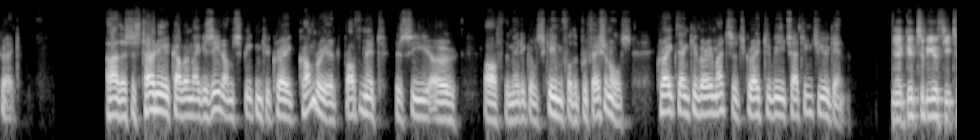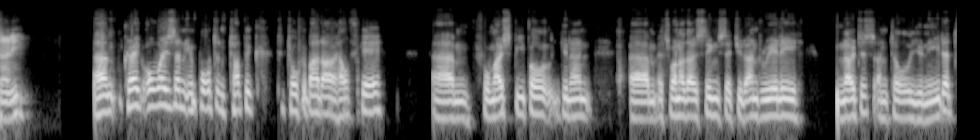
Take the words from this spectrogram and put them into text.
Craig. Hi, this is Tony, Cover Magazine. I'm speaking to Craig Comrie at ProfMed, the CEO of the medical scheme for the professionals. Craig, thank you very much. It's great to be chatting to you again. Yeah, good to be with you, Tony. Um, Craig, always an important topic to talk about our healthcare. Um, for most people, you know, um, it's one of those things that you don't really notice until you need it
